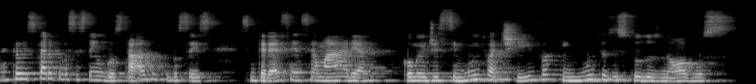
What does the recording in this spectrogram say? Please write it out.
Então, espero que vocês tenham gostado, que vocês se interessem. Essa é uma área, como eu disse, muito ativa, tem muitos estudos novos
